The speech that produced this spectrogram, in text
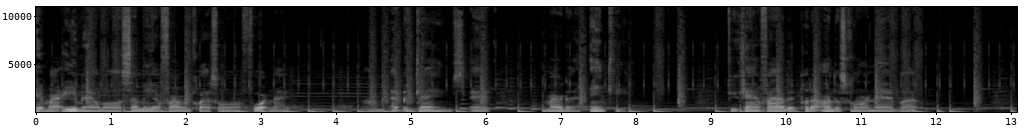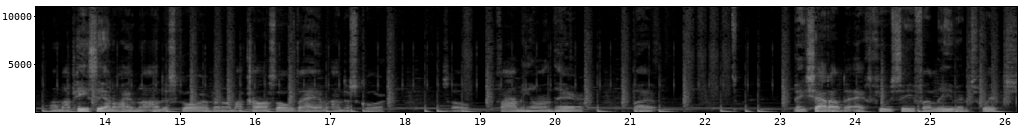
hit my email or send me a friend request on Fortnite, um, Epic Games at Murder Inky. If you can't find it, put an underscore in there. But on my PC, I don't have no underscore, but on my consoles, I have underscore. So find me on there. But Big shout out to XQC for leaving Twitch,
